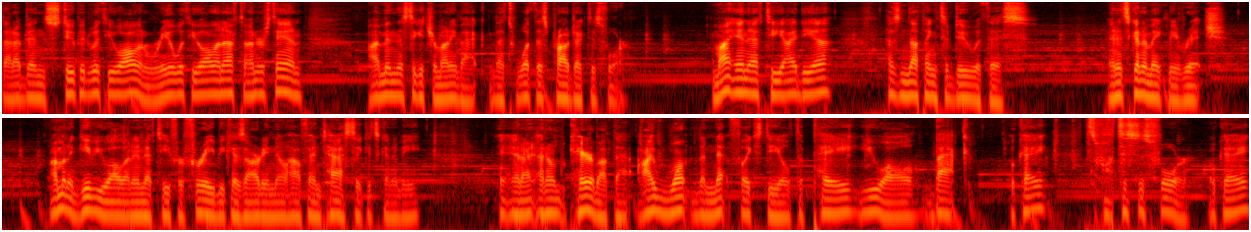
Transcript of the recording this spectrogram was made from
that I've been stupid with you all and real with you all enough to understand I'm in this to get your money back. That's what this project is for. My NFT idea has nothing to do with this, and it's going to make me rich. I'm going to give you all an NFT for free because I already know how fantastic it's going to be. And I, I, don't care about that. I want the Netflix deal to pay you all back. Okay? That's what this is for. Okay?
